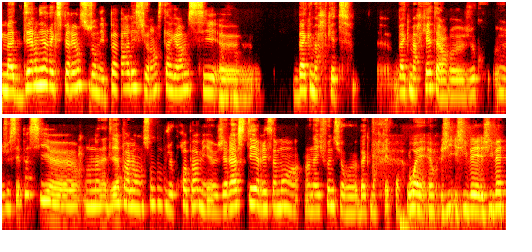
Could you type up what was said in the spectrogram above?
Ma dernière expérience, j'en ai parlé sur Instagram, c'est Mhm. Back Market. Euh, Back Market, alors euh, je euh, je sais pas si euh, on en a déjà parlé ensemble, je crois pas, mais euh, j'ai racheté récemment un, un iPhone sur euh, Back Market Ouais, euh, j'y vais, j'y vais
